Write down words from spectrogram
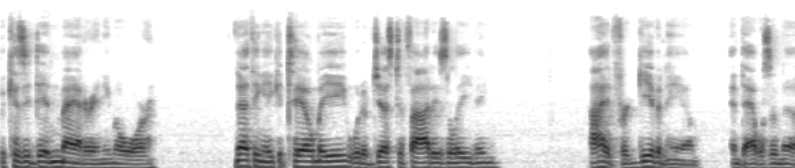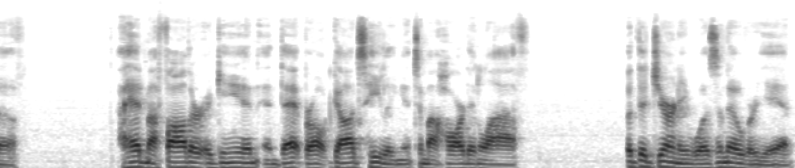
because it didn't matter anymore. Nothing he could tell me would have justified his leaving. I had forgiven him, and that was enough. I had my father again, and that brought God's healing into my heart and life. But the journey wasn't over yet.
